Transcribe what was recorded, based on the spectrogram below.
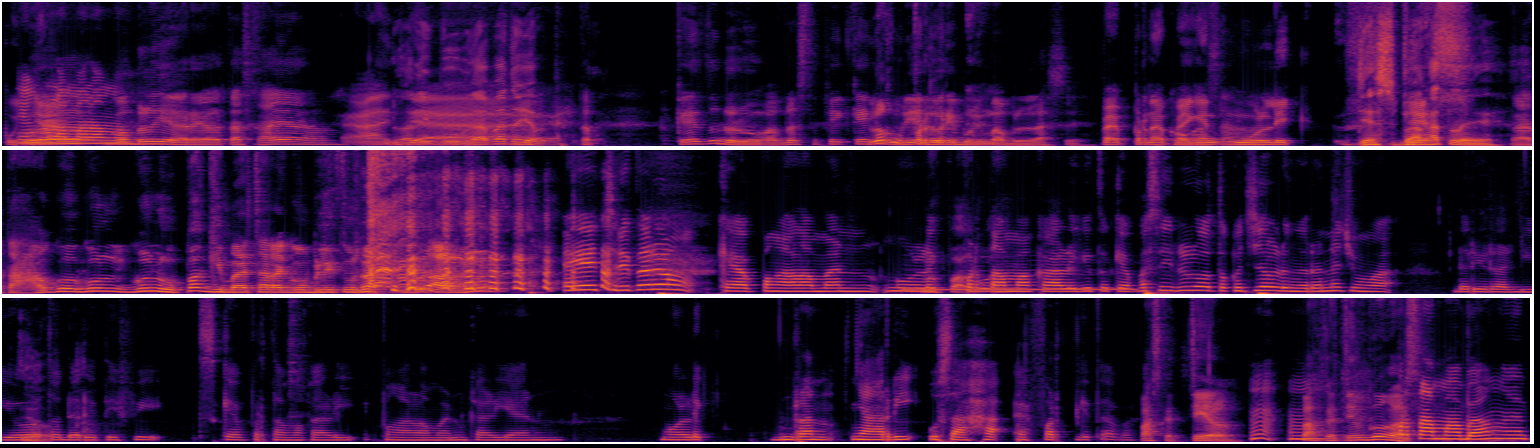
Yang punya lama-lama. Gue beli yang Realitas Kaya. Anjay. 2000 berapa tuh ya? Kayaknya itu 2014 tapi kayak Lu gue beli pernah- 2015 ya. Pe- pernah pengen nggak salah. ngulik jazz banget loh ya Gak tau gue, gue, gue lupa gimana cara gue beli tuh lagu- album. Eh cerita dong kayak pengalaman ngulik Lupa pertama kali gitu kayak pasti dulu waktu kecil dengerinnya cuma dari radio Yo. atau dari TV Terus kayak pertama kali pengalaman kalian ngulik beneran nyari usaha effort gitu apa Pas kecil. Mm-mm. Pas kecil gue gak... pertama banget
